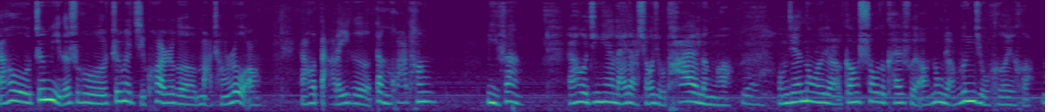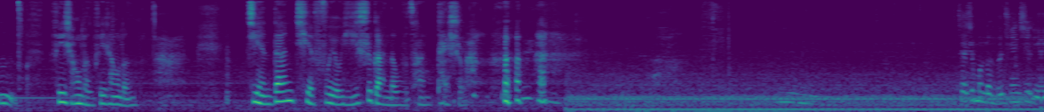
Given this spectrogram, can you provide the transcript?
然后蒸米的时候蒸了几块这个马肠肉啊，然后打了一个蛋花汤，米饭，然后今天来点小酒，太冷了。对，我们今天弄了点刚烧的开水啊，弄点温酒喝一喝。嗯，非常冷，非常冷啊，简单且富有仪式感的午餐开始啦。在这么冷的天气里，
